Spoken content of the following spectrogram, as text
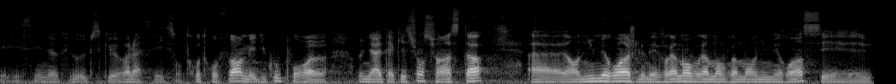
Et c'est une, parce que voilà, ils sont trop trop forts. Mais du coup, pour euh, revenir à ta question sur Insta, euh, en numéro 1, je le mets vraiment vraiment vraiment en numéro 1. C'est,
